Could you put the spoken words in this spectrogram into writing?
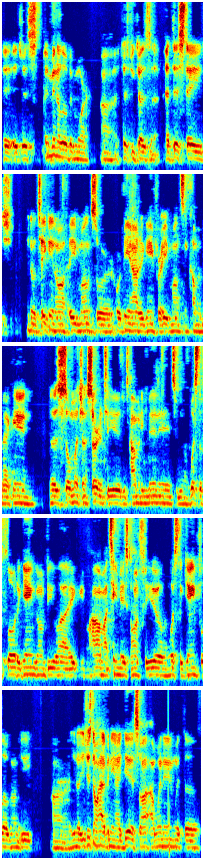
It, it just it meant a little bit more, uh, just because at this stage, you know, taking off eight months or or being out of the game for eight months and coming back in, there's so much uncertainty. It's just how many minutes, you know, what's the flow of the game going to be like? You know, how are my teammates going to feel, and what's the game flow going to be? Uh, you know, you just don't have any idea. So I, I went in with the,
